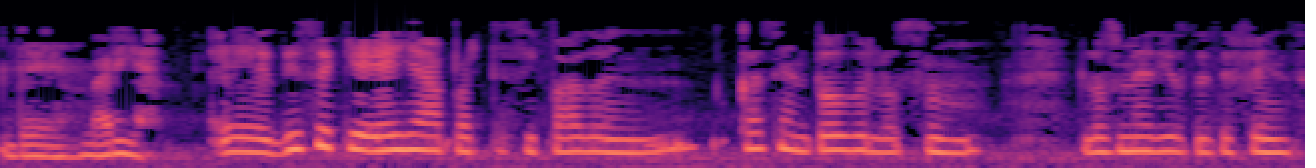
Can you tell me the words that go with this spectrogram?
de María. Eh, dice que ella ha participado en casi en todos los, mm, los medios de defensa.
